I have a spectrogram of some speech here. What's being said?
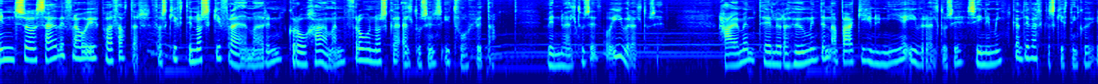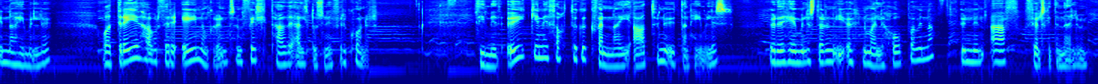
Eins og sagði frá í upphæða þáttar þá skipti norski fræðimaðurinn Gró Hagamann þróu norska eldhúsins í tvo hluta, vinnueldhúsið og ívereldhúsið. Hagamann telur að hugmyndin að baki hinnu nýja ívereldhúsi síni minkandi verkaskiptingu inn á heimilinu og að dreigið hafur þeirri einangrun sem fyllt hafði eldhúsinni fyrir konur. Því með aukinni þáttöku kvenna í atvinnu utan heimilis urði heimilistörun í auknumæli hópavinna unnin af fjölskyttumæðlumum.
